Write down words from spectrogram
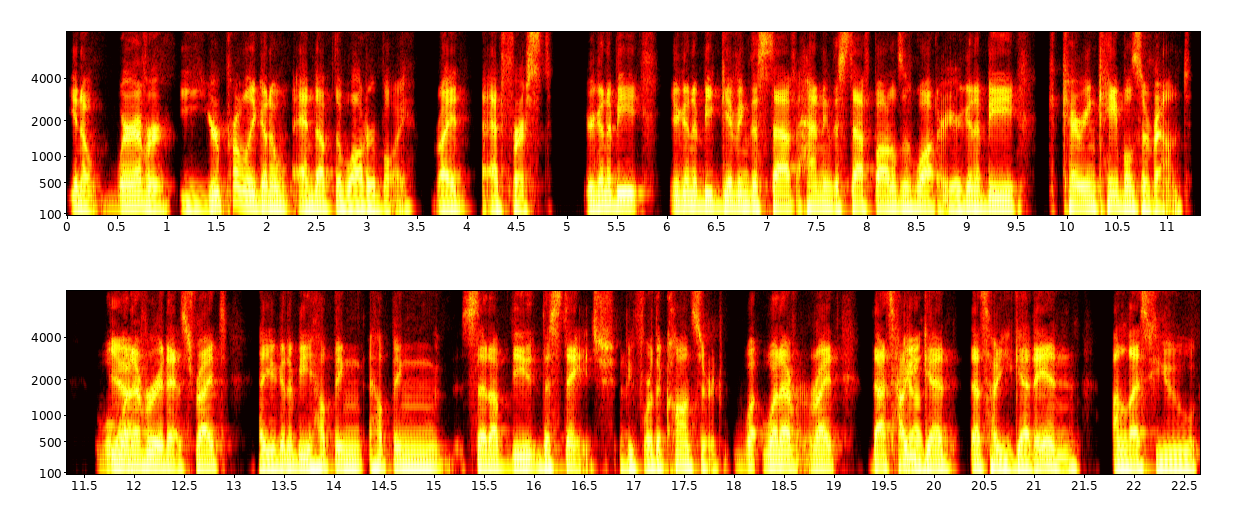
you know, wherever you're probably going to end up the water boy, right? At first, you're going to be you're going to be giving the staff handing the staff bottles of water. You're going to be carrying cables around. Yeah. Whatever it is, right? Uh, you're going to be helping helping set up the the stage before the concert. What whatever, right? That's how yeah. you get that's how you get in unless you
